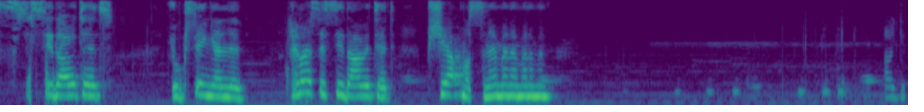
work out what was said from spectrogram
Sesi davet et. Yoksa engelle. Hemen sesi davet et. Bir şey yapmasın hemen hemen hemen. Ay git.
